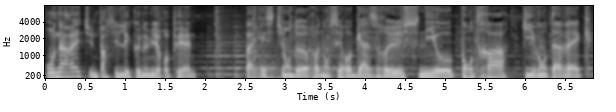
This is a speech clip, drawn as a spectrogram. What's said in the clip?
on arrête une partie de l'économie européenne. Pas question de renoncer au gaz russe ni aux contrats qui vont avec.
